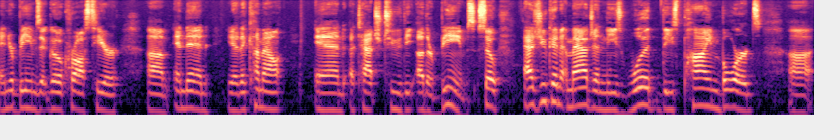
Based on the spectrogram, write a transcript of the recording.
and your beams that go across here. Um, and then, you know, they come out and attach to the other beams. So as you can imagine, these wood, these pine boards, uh,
